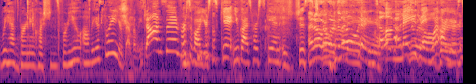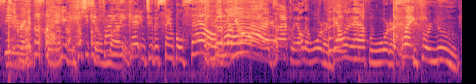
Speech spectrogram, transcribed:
we have burning questions for you, obviously. You're Beverly Johnson. First of all, your skin, you guys, her skin is just I know, we wanna be like, glowing. "Hey, tell us how you do it amazing. all What are your secrets? Because she can So finally much. get into the sample cell. Yeah, exactly. All that water, a gallon and a half of water Like- before noon.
